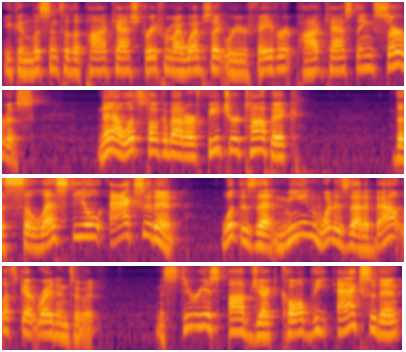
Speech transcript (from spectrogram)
You can listen to the podcast straight from my website or your favorite podcasting service. Now, let's talk about our feature topic the celestial accident. What does that mean? What is that about? Let's get right into it. Mysterious object called the accident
